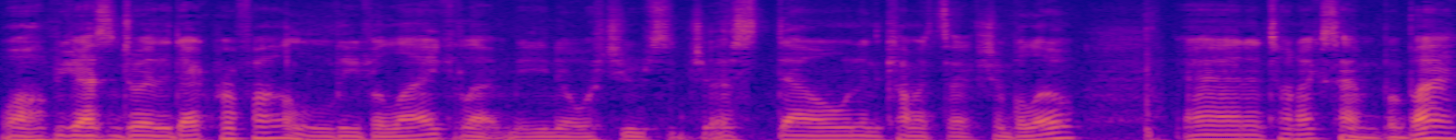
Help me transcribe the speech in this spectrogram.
Well, I hope you guys enjoy the deck profile. Leave a like. Let me know what you suggest down in the comment section below. And until next time, bye-bye.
